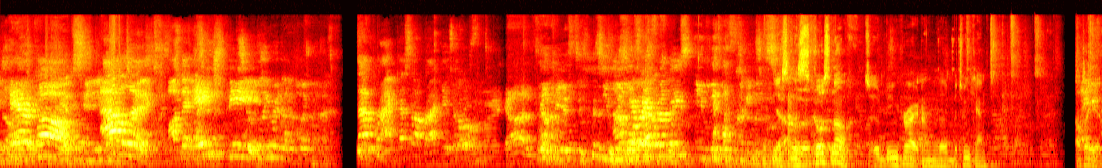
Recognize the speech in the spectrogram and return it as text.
Here comes Alex on the HP. Is that bracket? That's not bracket, though. I don't get where it released. Yes, and this is close enough to being correct on the between cam. I'll take it.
